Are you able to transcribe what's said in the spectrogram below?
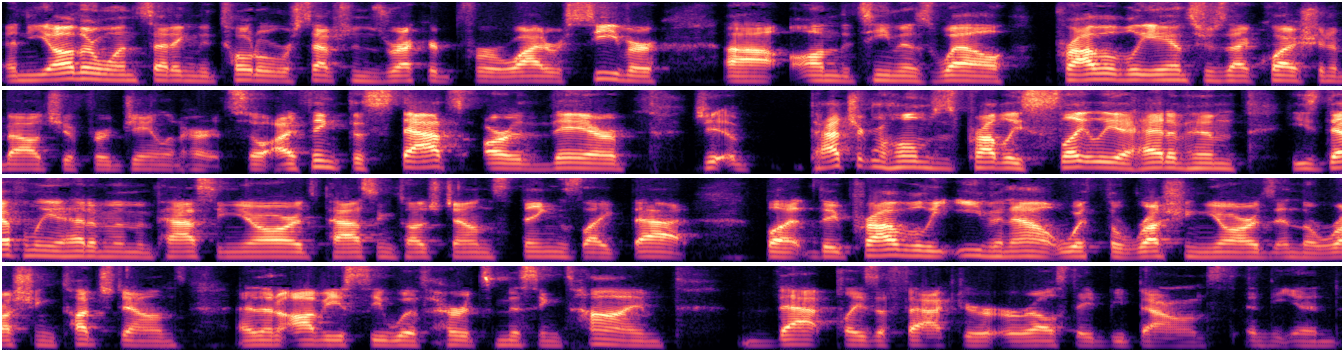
and the other one setting the total receptions record for a wide receiver uh, on the team as well. Probably answers that question about you for Jalen Hurts. So I think the stats are there. J- Patrick Mahomes is probably slightly ahead of him. He's definitely ahead of him in passing yards, passing touchdowns, things like that but they probably even out with the rushing yards and the rushing touchdowns. And then obviously with Hurts missing time, that plays a factor, or else they'd be balanced in the end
